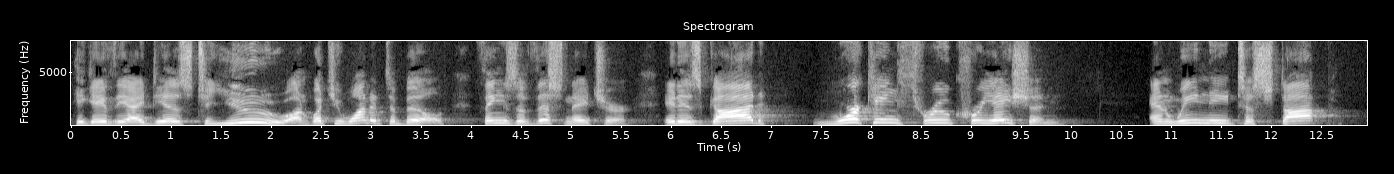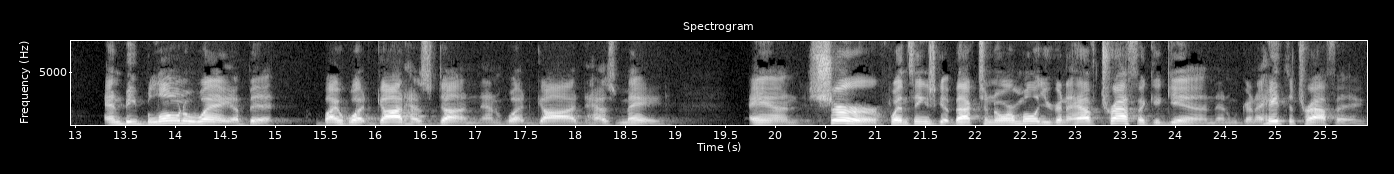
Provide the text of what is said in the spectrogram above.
He gave the ideas to you on what you wanted to build, things of this nature. It is God working through creation, and we need to stop and be blown away a bit by what God has done and what God has made. And sure, when things get back to normal, you're going to have traffic again, and we're going to hate the traffic.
